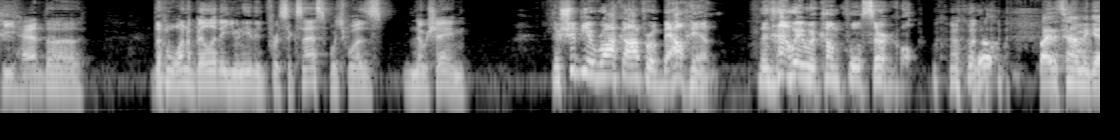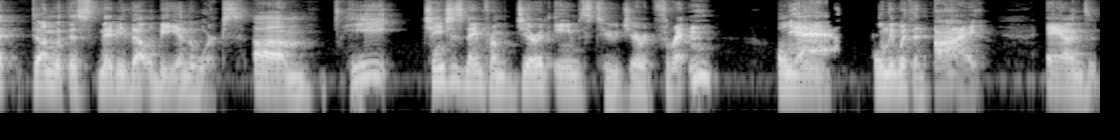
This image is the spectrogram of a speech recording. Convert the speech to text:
he had the the one ability you needed for success which was no shame there should be a rock opera about him then that way we come full circle. well, by the time we get done with this, maybe that will be in the works. Um, he changed his name from Jered Eames to Jered Threatin, only yeah. only with an I. And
